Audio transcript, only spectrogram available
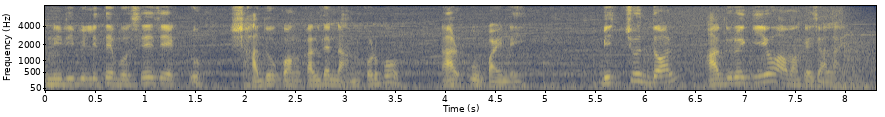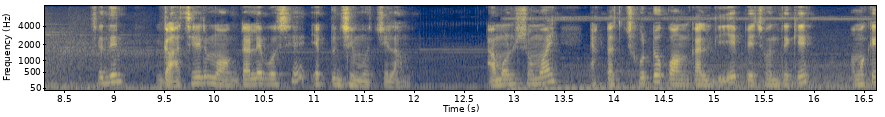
নিরিবিলিতে বসে যে একটু সাধু কঙ্কালদের নাম করব, তার উপায় নেই। বিচ্ছুর দল আদুরে গিয়েও আমাকে জ্বালায়। সেদিন গাছের মগডালে বসে একটু ঝিমুচ্ছিলাম। এমন সময় একটা ছোট কঙ্কাল গিয়ে পেছন থেকে আমাকে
